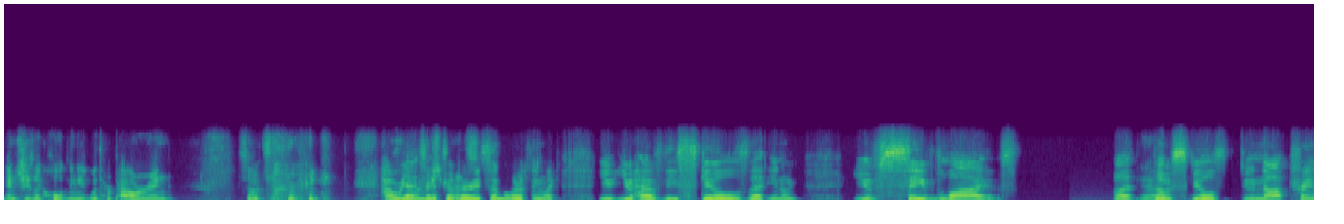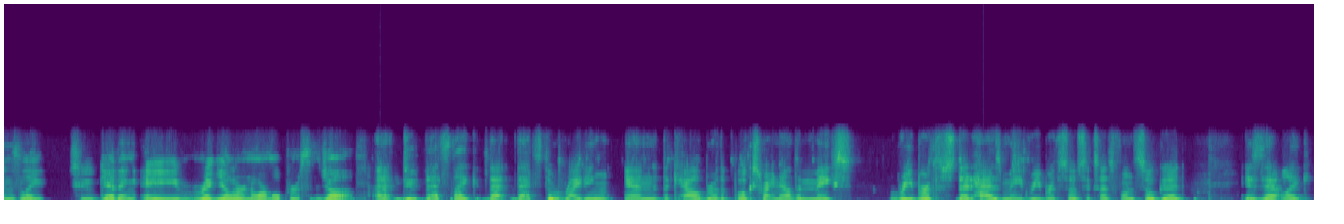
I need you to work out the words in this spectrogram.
and she's like holding it with her power ring so it's like how are you yeah, it's, it's a very similar thing. Like you, you have these skills that you know you've saved lives, but Yeah. those skills do not translate to getting a regular normal person job. And dude, that's like that. That's the writing and the caliber of the books right now that makes Rebirth that has made Rebirth so successful and so good. Is that like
